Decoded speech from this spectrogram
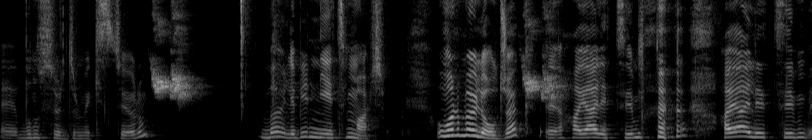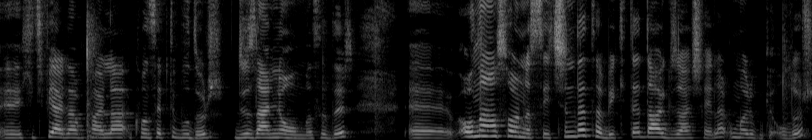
e, bunu sürdürmek istiyorum. Böyle bir niyetim var. Umarım öyle olacak. E, hayal ettiğim, hayal ettiğim e, hiçbir yerden parla konsepti budur. Düzenli olmasıdır. E, ondan sonrası için de tabii ki de daha güzel şeyler umarım ki olur.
